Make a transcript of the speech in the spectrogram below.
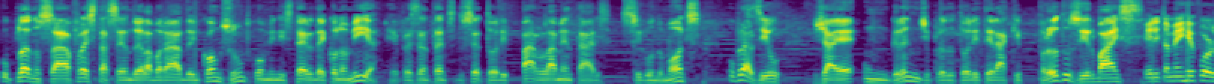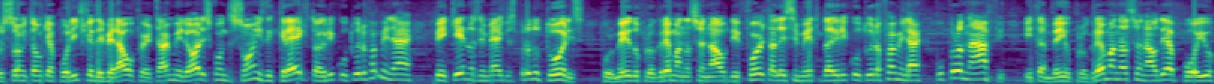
O Plano Safra está sendo elaborado em conjunto com o Ministério da Economia, representantes do setor e parlamentares. Segundo Montes, o Brasil já é um grande produtor e terá que produzir mais. Ele também reforçou então que a política deverá ofertar melhores condições de crédito à agricultura familiar, pequenos e médios produtores, por meio do Programa Nacional de Fortalecimento da Agricultura Familiar, o PRONAF, e também o Programa Nacional de Apoio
